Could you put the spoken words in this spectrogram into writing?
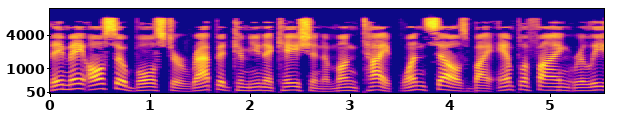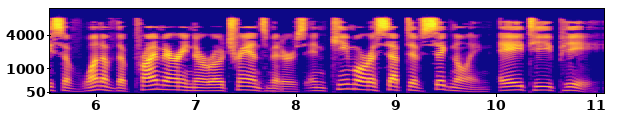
They may also bolster rapid communication among type 1 cells by amplifying release of one of the primary neurotransmitters in chemoreceptive signaling, ATP.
